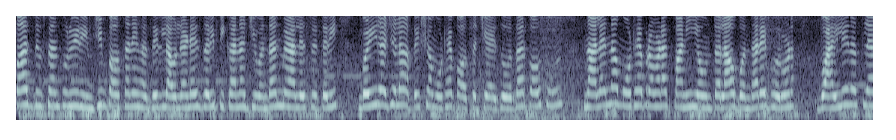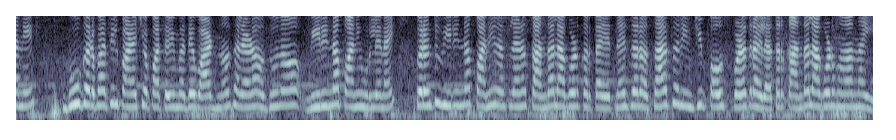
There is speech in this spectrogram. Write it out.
पाच दिवसांपूर्वी रिमझिम पावसाने हजेरी लावल्याने जरी पिकांना जीवनदान मिळाले असले तरी बळीराजाला अपेक्षा मोठ्या पावसाची आहे. जोरदार पाऊस होऊन नाल्यांना मोठ्या प्रमाणात पाणी येऊन तलाव बंधारे भरून वाहिले नसल्याने भूगर्भातील पाण्याच्या पातळीमध्ये वाढ न झाल्यानं अजून विहिरींना पाणी उरले नाही परंतु विहिरींना पाणी नसल्यानं कांदा लागवड करता येत नाही. जर असाच रिमझिम पाऊस पडत राहिला तर कांदा लागवड होणार नाही.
